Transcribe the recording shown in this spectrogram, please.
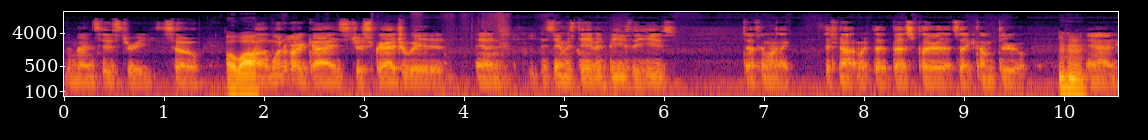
the men's history. So Oh wow, uh, one of our guys just graduated, and his name is David Beasley. He's definitely one of like, if not the best player that's like come through. Mhm. And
